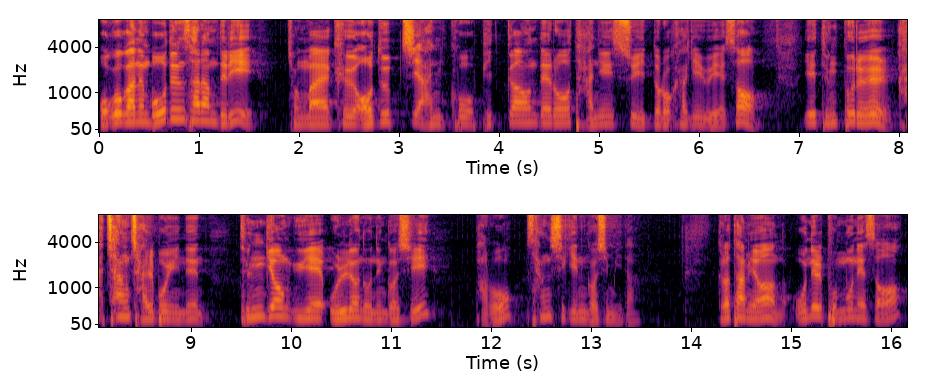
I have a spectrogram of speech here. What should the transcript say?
오고 가는 모든 사람들이 정말 그 어둡지 않고 빛 가운데로 다닐 수 있도록 하기 위해서 이 등불을 가장 잘 보이는 등경 위에 올려놓는 것이 바로 상식인 것입니다. 그렇다면 오늘 본문에서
